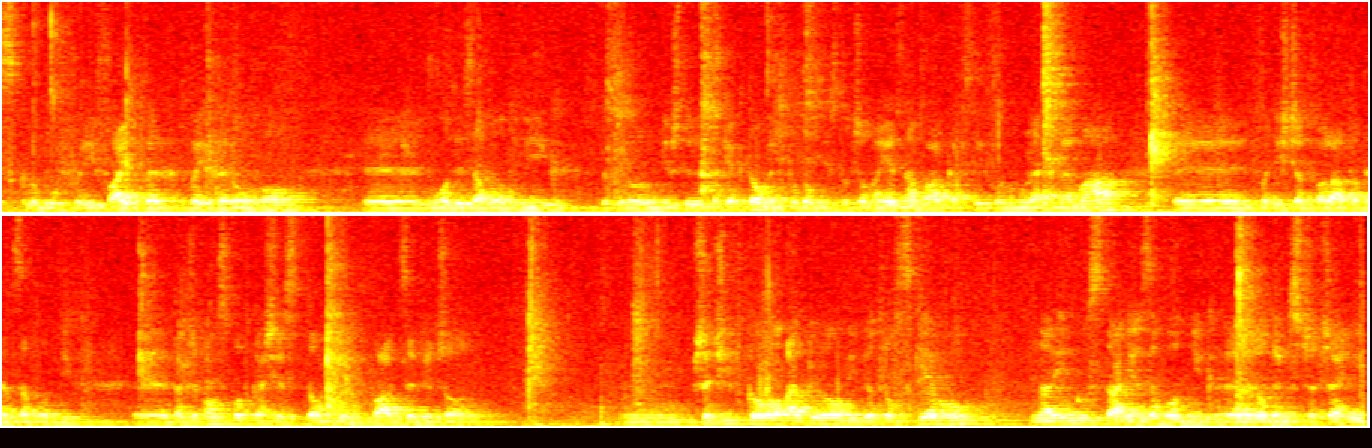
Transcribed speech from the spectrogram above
z klubu Free Fight Wejherowo. Młody zawodnik, dopiero również tyle tak jak Tomek, podobnie stoczona jedna walka w tej formule MMA, e, 22 lata ten zawodnik, e, także on spotka się z Tomkiem w walce wieczoru. Mm, Przeciwko Arturowi Piotrowskiemu na ringu stanie zawodnik e, rodem z Czeczenii,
